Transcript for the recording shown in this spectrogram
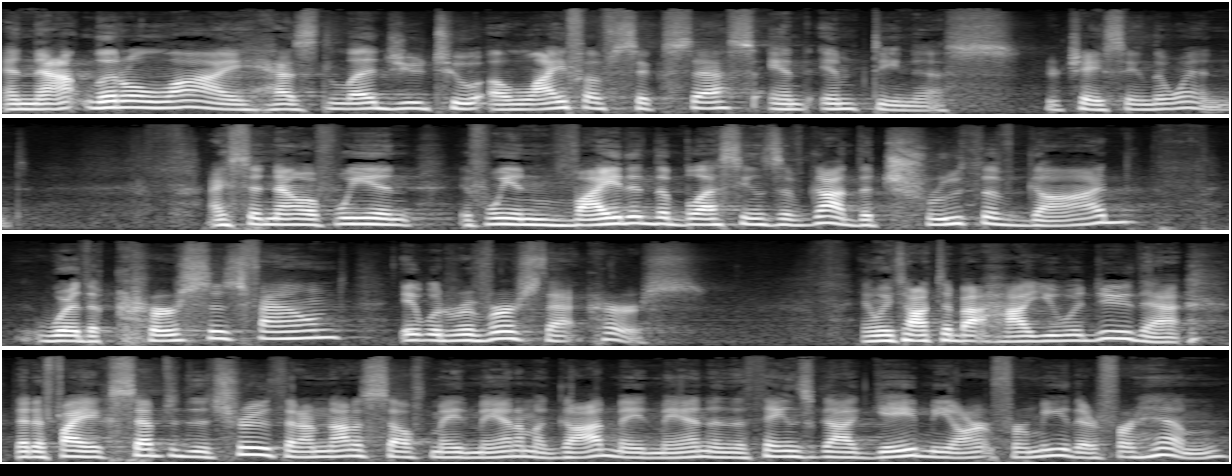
And that little lie has led you to a life of success and emptiness. You're chasing the wind. I said, now, if we, in, if we invited the blessings of God, the truth of God, where the curse is found, it would reverse that curse. And we talked about how you would do that. That if I accepted the truth that I'm not a self made man, I'm a God made man, and the things God gave me aren't for me, they're for Him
